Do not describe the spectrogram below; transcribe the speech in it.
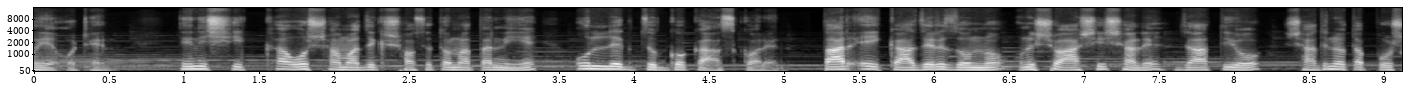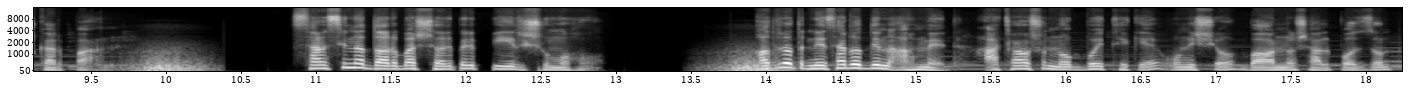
হয়ে ওঠেন। তিনি শিক্ষা ও সামাজিক সচেতনতা নিয়ে উল্লেখযোগ্য কাজ করেন। তার এই কাজের জন্য উনিশশো আশি সালে জাতীয় স্বাধীনতা পুরস্কার পান। সারসিনা দরবার শরীফের পীর সমূহ হজরত নেসারুদ্দিন আহমেদ আঠারোশো নব্বই থেকে উনিশশো সাল পর্যন্ত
